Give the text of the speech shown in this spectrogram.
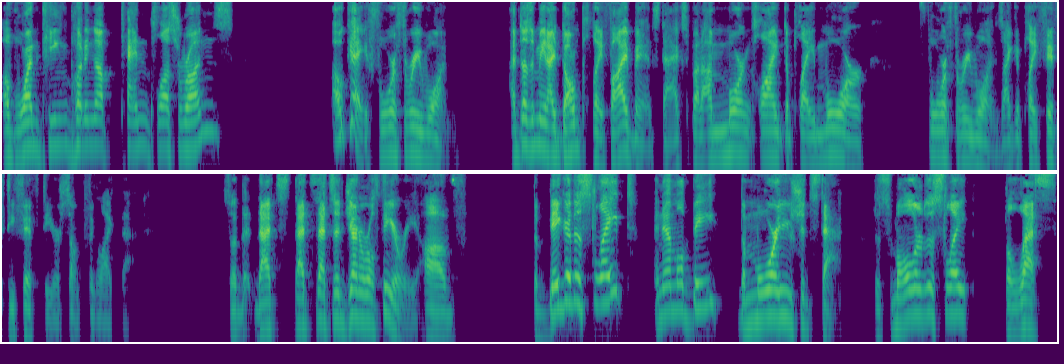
of one team putting up ten plus runs, okay, four three one that doesn't mean I don't play five man stacks, but I'm more inclined to play more four three ones. I could play 50 50 or something like that. So th- that's that's that's a general theory of the bigger the slate in MLB, the more you should stack. The smaller the slate, the less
